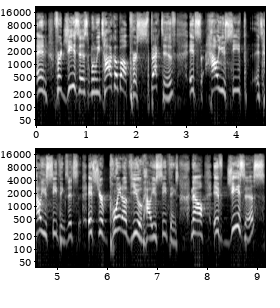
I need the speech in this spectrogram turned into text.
And for Jesus, when we talk about perspective, it's how you see it's how you see things. It's it's your point of view of how you see things. Now, if Jesus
